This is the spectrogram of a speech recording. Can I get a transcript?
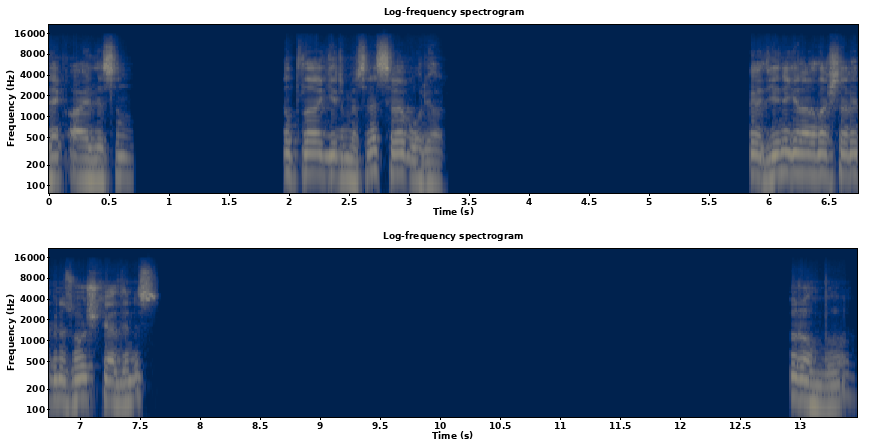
Direkt ailesinin sıkıntılara girmesine sebep oluyor. Evet yeni gelen arkadaşlar hepiniz hoş geldiniz. Durum bu.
